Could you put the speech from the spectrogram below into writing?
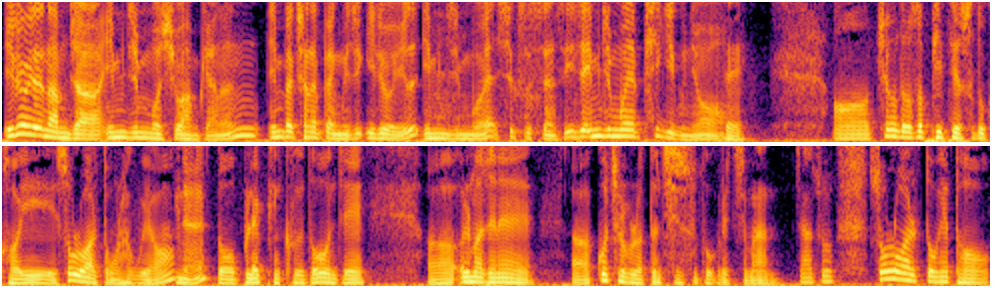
일요일의 남자 임진모 씨와 함께하는 임백천의 백뮤직 일요일 임진모의 식스센스 이제 임진모의 pick이군요. 네. 어, 최근 들어서 BTS도 거의 솔로 활동을 하고요. 네. 또 블랙핑크도 이제 어, 얼마 전에 어, 꽃을 불렀던 지수도 그랬지만 아주 솔로 활동에 더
